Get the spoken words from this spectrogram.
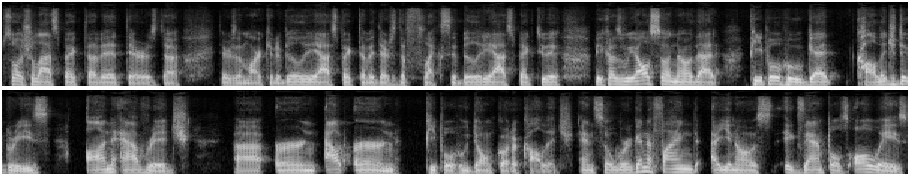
social aspect of it there's the there's a marketability aspect of it there's the flexibility aspect to it. Because we also know that people who get college degrees on average uh, earn out earn people who don't go to college. And so we're going to find, uh, you know, examples always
